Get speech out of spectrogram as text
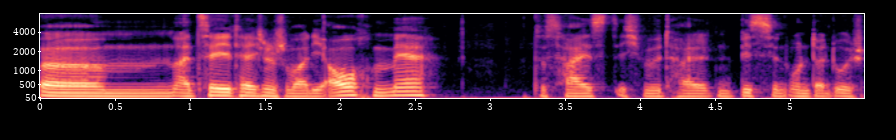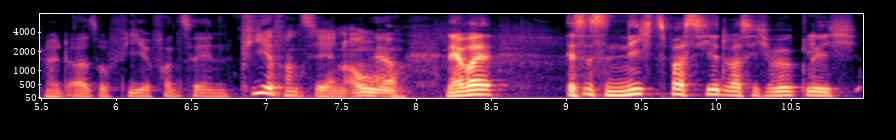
Ähm, erzähltechnisch war die auch meh. Das heißt, ich würde halt ein bisschen unter Durchschnitt, also 4 von 10. Vier von zehn. Oh. Ja. Ne, weil es ist nichts passiert, was ich wirklich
